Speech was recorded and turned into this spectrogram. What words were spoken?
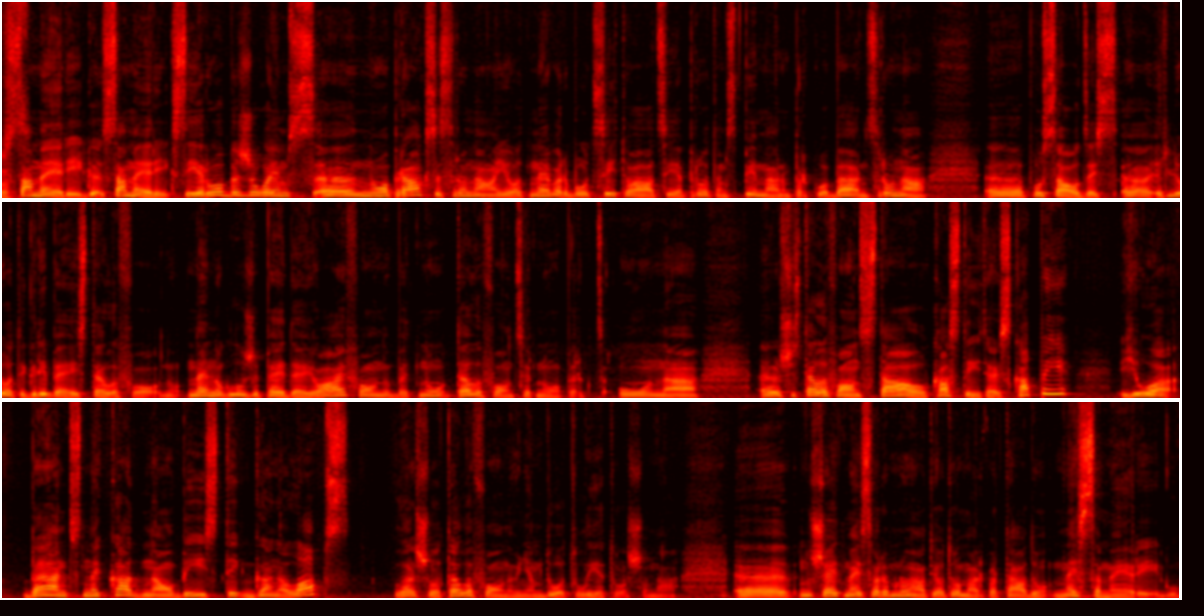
ir samērīga, samērīgs ierobežojums. Eh, No prakses runājot, nevar būt situācija, protams, piemēram, par ko bērns runā. eh, Pusaudzis eh, ir ļoti gribējis telefonu. Ne nu gluži pēdējo iPhone, bet nu, telefons ir nopirkts. Un, šis telefons stāv kastītē skapī, jo bērns nekad nav bijis tik gana labs, lai šo telefonu viņam dotu lietošanā. Uh, nu šeit mēs varam runāt jau par tādu nesamērīgu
